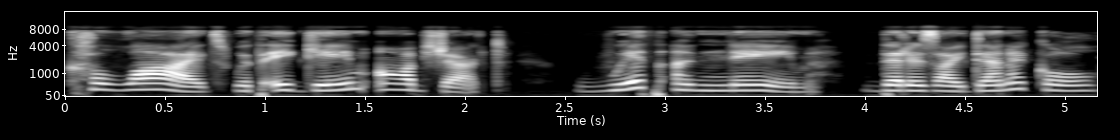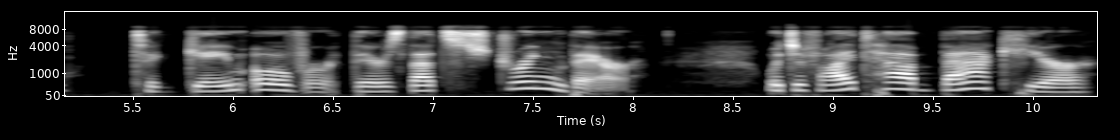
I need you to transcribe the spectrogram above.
collides with a game object with a name that is identical to game over, there's that string there, which if I tab back here,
